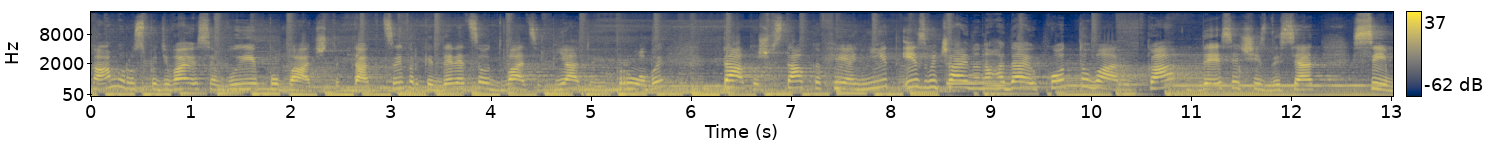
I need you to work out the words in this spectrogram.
камеру, сподіваюся, ви побачите. Так, циферки 925 проби. Також вставка фіаніт і, звичайно, нагадаю, код товару К1067.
